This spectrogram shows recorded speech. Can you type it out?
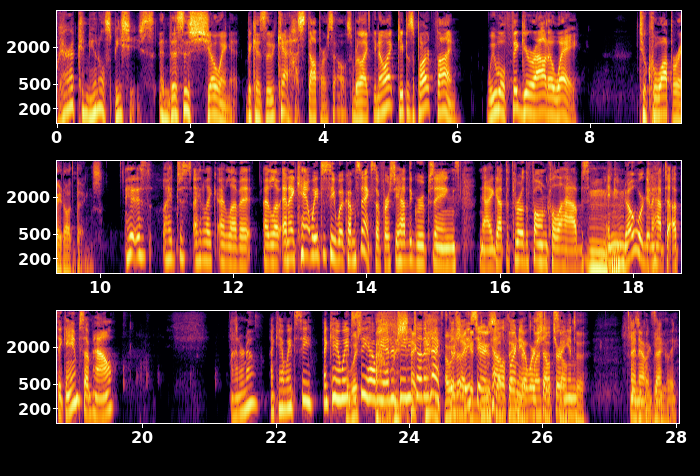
We're a communal species and this is showing it because we can't stop ourselves. We're like, you know what? Keep us apart. Fine. We will figure out a way to cooperate on things. It is. I just. I like. I love it. I love, and I can't wait to see what comes next. So first you had the group sings. Now you got the throw the phone collabs, and Mm-hmm. you know we're gonna have to up the game somehow. I don't know. I can't wait to see. I can't wait wish- to see how we entertain each I- other next. Because at least here in California, we're sheltering and to I know exactly.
